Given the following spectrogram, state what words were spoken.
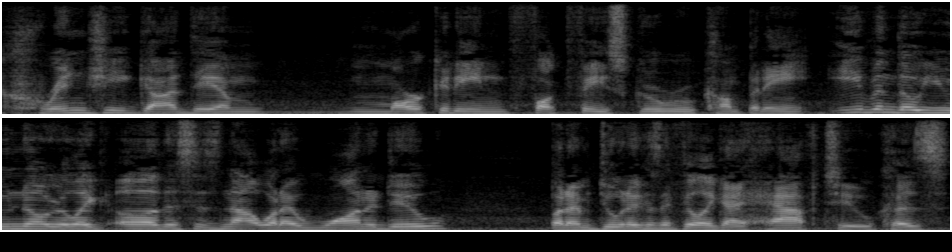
cringy goddamn marketing fuckface guru company, even though you know you're like, oh, this is not what I want to do, but I'm doing it because I feel like I have to, because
